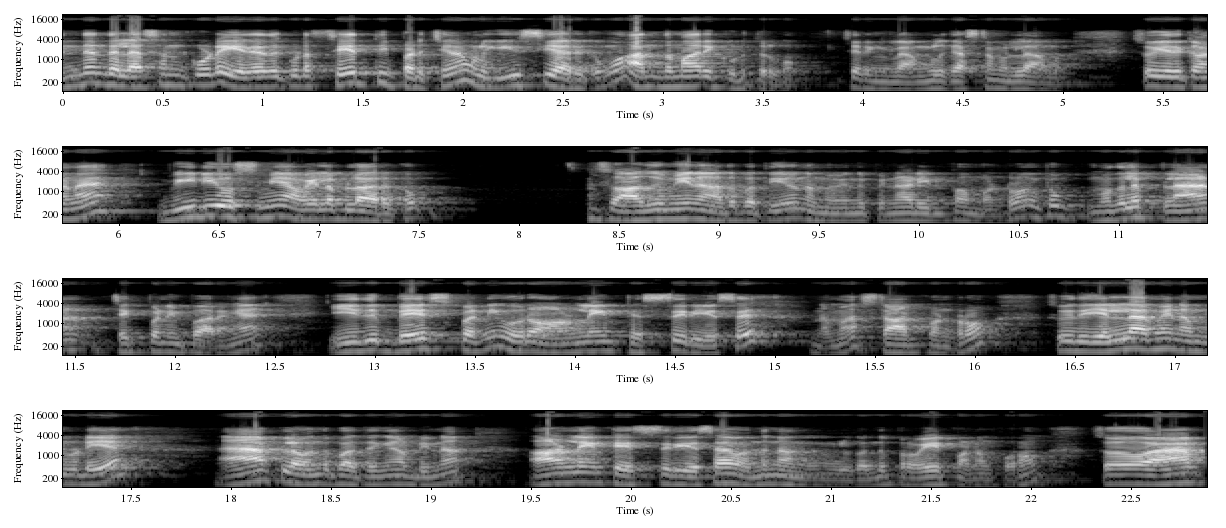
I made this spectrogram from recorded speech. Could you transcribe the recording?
எந்தெந்த லெசன் கூட எதாவது கூட சேர்த்து படிச்சீங்கன்னா உங்களுக்கு ஈஸியாக இருக்குமோ அந்த மாதிரி கொடுத்துருக்கோம். சரிங்களா? உங்களுக்கு கஷ்டம் இல்லாமல் ஸோ இதுக்கான வீடியோஸுமே அவைலபிளாக இருக்கும். ஸோ அதுவுமே நான் அதை பற்றியும் நம்ம வந்து பின்னாடி இன்ஃபார்ம் பண்ணுறோம் இப்போ முதல்ல பிளான் செக் பண்ணி பாருங்கள் இது பேஸ் பண்ணி ஒரு ஆன்லைன் டெஸ்ட் சீரியஸு நம்ம ஸ்டார்ட் பண்ணுறோம் ஸோ இது எல்லாமே நம்மளுடைய ஆப்பில் வந்து பார்த்தீங்க அப்படின்னா ஆன்லைன் டெஸ்ட் சீரியஸாக வந்து நாங்கள் உங்களுக்கு வந்து ப்ரொவைட் பண்ண போகிறோம் ஸோ ஆப்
